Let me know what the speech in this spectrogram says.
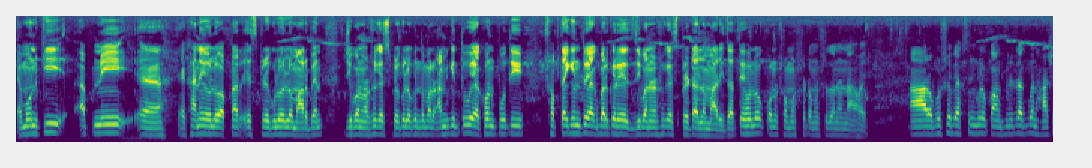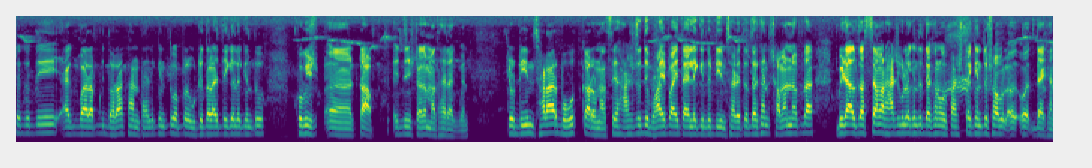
এমনকি আপনি এখানে হলো আপনার স্প্রেগুলো হলো মারবেন, জীবাণুনাশক স্প্রেগুলো কিন্তু মার, আমি কিন্তু এখন প্রতি সপ্তাহে কিন্তু একবার করে জীবাণুনাশক স্প্রেটা হলো মারি, যাতে হলো কোনো সমস্যা টমস্যা যেন না হয়। আর অবশ্যই ভ্যাকসিনগুলো কমপ্লিট রাখবেন, হাঁসে যদি একবার আপনি ধরা খান, তাহলে কিন্তু আপনার উঠে দাঁড়াইতে গেলে কিন্তু খুবই টাফ এই জিনিসটাকে মাথায় রাখবেন। তো ডিম ছাড়ার বহুত কারণ আছে। হাঁস যদি ভয় পায় তাইলে কিন্তু ডিম ছাড়ে। তো দেখেন, সামান্য একটা বিড়াল যাচ্ছে আমার হাঁসগুলো কিন্তু দেখেন, ওই পাশটা কিন্তু সব দেখেন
